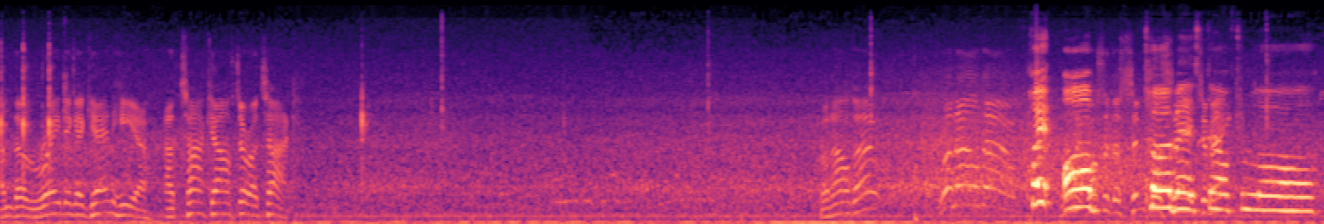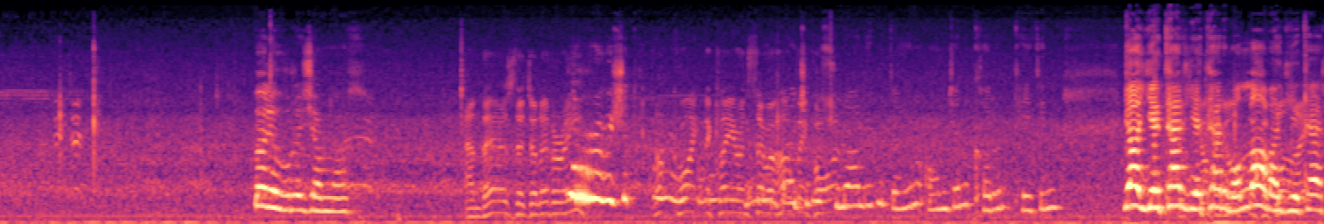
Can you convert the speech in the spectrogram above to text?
And they're raiding again here. Attack after attack. Ronaldo. Ronaldo. Hay Well, ab it wasn't a simple tövbe save to make. estağfurullah. Böyle vuracağım lan. And there's the delivery. Vur Reşit. Acaba for. sülaleni, dayını, amcanı, karın, teyzeni. Ya yeter yeter vallahi bak yeter.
